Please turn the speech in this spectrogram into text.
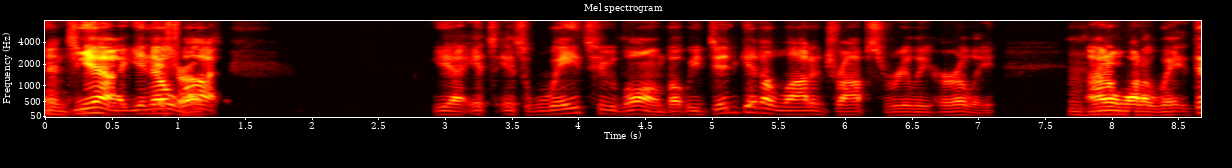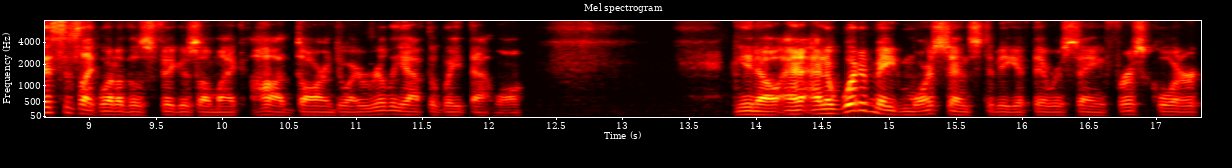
and yeah, you know drops. what? Yeah, it's it's way too long, but we did get a lot of drops really early. Mhm. I don't want to wait. This is like one of those figures I'm like, oh darn, do I really have to wait that long? You know, and, and it would have made more sense to me if they were saying first quarter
